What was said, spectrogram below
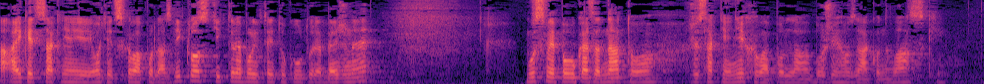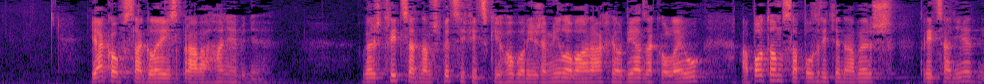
A aj keď sa k nej jej otec chová podľa zvyklostí, ktoré boli v tejto kultúre bežné, musíme poukázať na to, že sa k nej nechová podľa Božieho zákona lásky. Jakov sa k Leji správa hanebne. Verš 30 nám špecificky hovorí, že miloval Rachel viac ako Leu a potom sa pozrite na verš 31.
